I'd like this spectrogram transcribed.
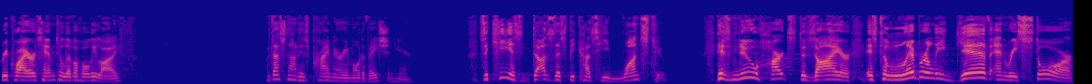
requires him to live a holy life. But that's not his primary motivation here. Zacchaeus does this because he wants to. His new heart's desire is to liberally give and restore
